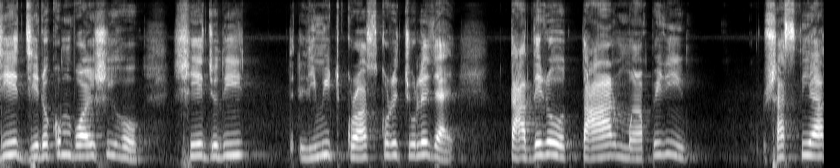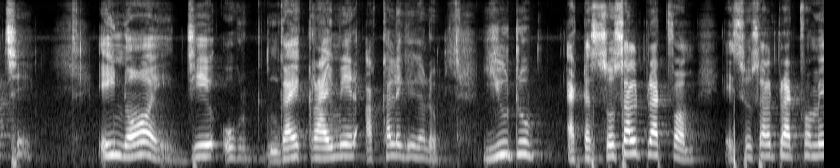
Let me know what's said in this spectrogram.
যে যেরকম বয়সী হোক, সে যদি লিমিট ক্রস করে চলে যায়, তাদেরও তার মাপেরই শাস্তি আছে। এই নয় যে ওর গায়ে ক্রাইমের আখ্যা লেগে গেল। ইউটিউব একটা সোশ্যাল প্ল্যাটফর্ম এই সোশ্যাল প্ল্যাটফর্মে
